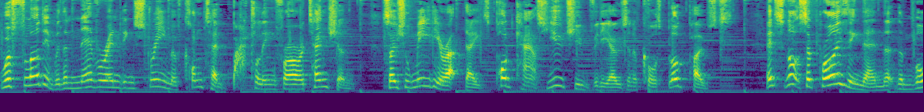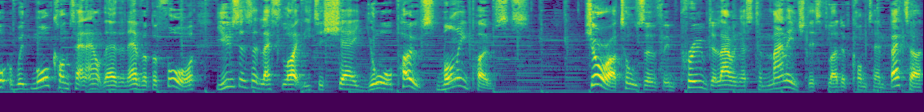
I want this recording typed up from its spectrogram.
We're flooded with a never ending stream of content battling for our attention social media updates, podcasts, YouTube videos, and of course blog posts. It's not surprising then that the more, with more content out there than ever before, users are less likely to share your posts, my posts. Sure, our tools have improved, allowing us to manage this flood of content better,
